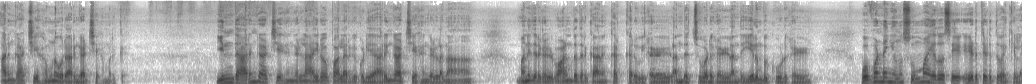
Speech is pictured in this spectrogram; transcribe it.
அருங்காட்சியகம்னு ஒரு அருங்காட்சியகம் இருக்குது இந்த அருங்காட்சியகங்களில் ஐரோப்பாவில் இருக்கக்கூடிய அருங்காட்சியகங்களில் தான் மனிதர்கள் வாழ்ந்ததற்கான கற்கருவிகள் அந்த சுவடுகள் அந்த எலும்புக்கூடுகள் ஒவ்வொன்றையும் சும்மா ஏதோ சே எடுத்து எடுத்து வைக்கல.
